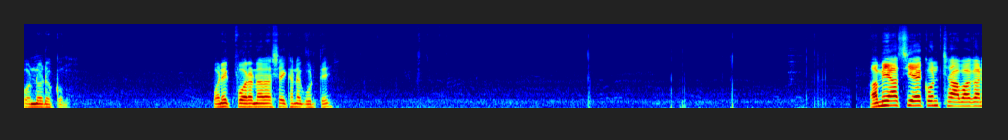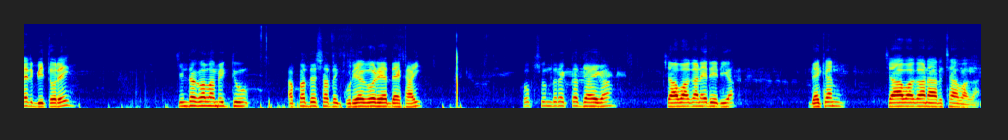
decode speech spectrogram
অন্যরকম। অনেক ফরেনার আসে এখানে ঘুরতে। আমি আছি এখন চা বাগানের ভিতরে। চিন্তা করলাম একটু আপনাদের সাথে ঘুরিয়া ঘুরিয়া দেখাই। খুব সুন্দর একটা জায়গা, চা বাগানের এরিয়া দেখেন, চা বাগান আর চা বাগান।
